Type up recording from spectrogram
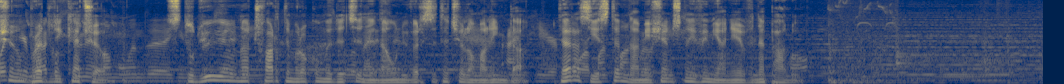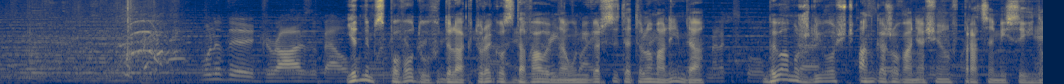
się Bradley Ketchell. Studiuję na czwartym roku medycyny na Uniwersytecie Loma Linda. Teraz jestem na miesięcznej wymianie w Nepalu. Jednym z powodów, dla którego zdawałem na Uniwersytet Loma Linda, była możliwość angażowania się w pracę misyjną.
